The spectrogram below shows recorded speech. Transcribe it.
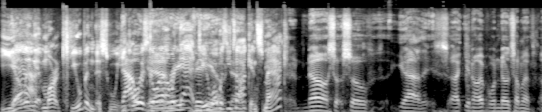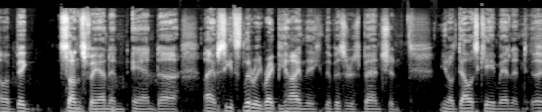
yelling Yeah. at Mark Cuban this week. That what was was going a on with great that, dude? What was he Doug. talking smack? No, so so yeah, uh, you know everyone knows I'm a I'm a big Suns fan, and and uh, I have seats literally right behind the the visitors bench, and you know Dallas came in and uh,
